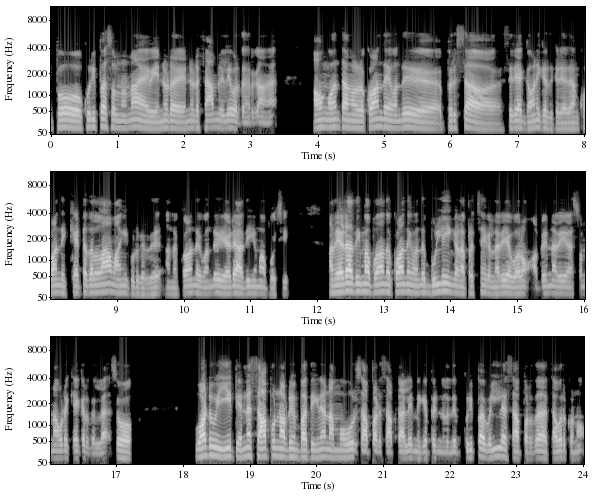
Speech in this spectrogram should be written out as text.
இப்போது குறிப்பாக சொல்லணும்னா, என்னோட என்னோட ஃபேமிலியிலே ஒருத்தவங்க இருக்காங்க. அவங்க வந்து தங்களோட குழந்தைய வந்து பெருசாக சரியாக கவனிக்கிறது கிடையாது. அந்த குழந்தை கேட்டதெல்லாம் வாங்கி கொடுக்கறது அந்த குழந்தைக்கு வந்து எடை அதிகமாக போச்சு. அந்த எடை அதிகமாக போனால் அந்த குழந்தைங்க வந்து புல்லிங்கான பிரச்சனைகள் நிறைய வரும். அப்படின்னு நிறைய சொன்னால் கூட கேட்கறதில்ல. So what do we eat? என்ன சாப்பிடணும் அப்படின்னு பார்த்தீங்கன்னா, நம்ம ஊர் சாப்பாடு சாப்பிட்டாலே மிகப்பெரிய நல்லது. குறிப்பாக வெளியில் சாப்பிட்றத தவிர்க்கணும்.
